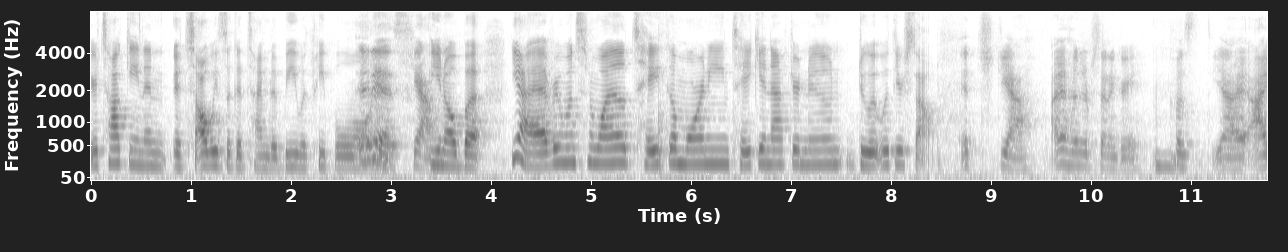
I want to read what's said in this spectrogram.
You're talking and it's always a good time to be with people it and, is, yeah. you know but yeah every once in a while take a morning take an afternoon do it with yourself. It's yeah, I 100% agree. Mm-hmm. Because yeah, I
